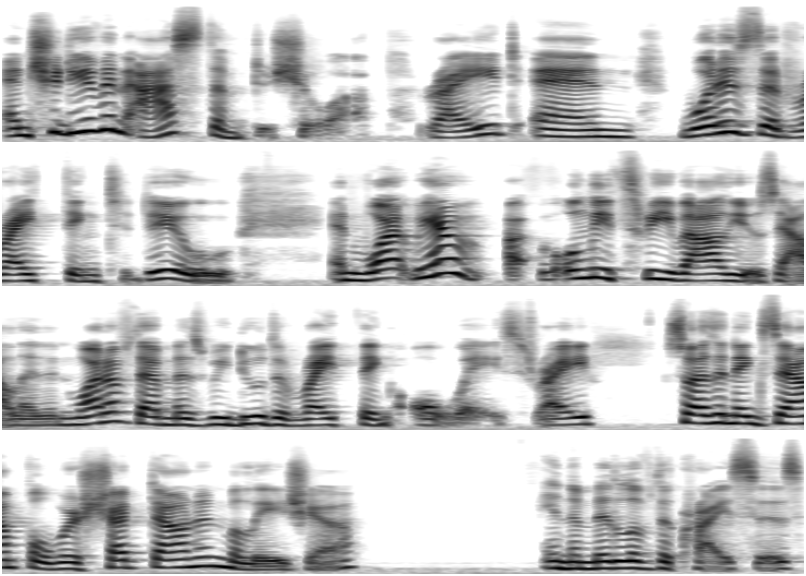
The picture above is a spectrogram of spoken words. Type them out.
And should you even ask them to show up, right? And what is the right thing to do? And what we have uh, only three values, Alan, and one of them is we do the right thing always, right? So, as an example, we're shut down in Malaysia in the middle of the crisis.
